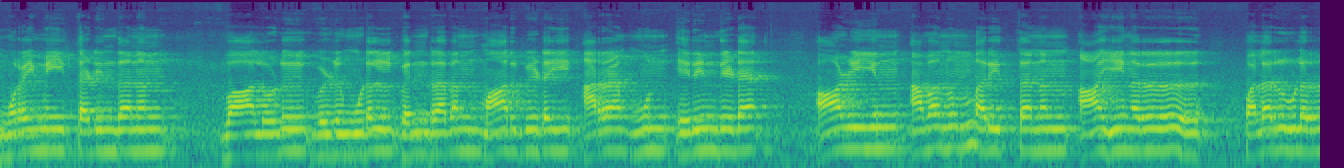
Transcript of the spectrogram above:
முறைமை தடிந்தனன் வாளொடு விழுமுடல் வென்றவன் மார்பிடை அற முன் எரிந்திட ஆழியின் அவனும் அரித்தனன் ஆயினர் பலருளர்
